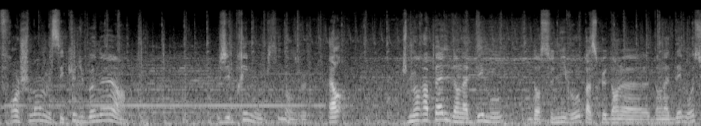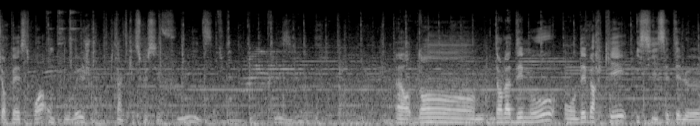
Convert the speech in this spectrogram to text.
franchement, mais c'est que du bonheur. J'ai pris mon pied dans ce jeu. Alors, je me rappelle dans la démo, dans ce niveau, parce que dans, le, dans la démo sur PS3, on pouvait jouer. Putain, qu'est-ce que c'est fluide, ça. Alors dans, dans la démo, on débarquait ici. C'était le,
